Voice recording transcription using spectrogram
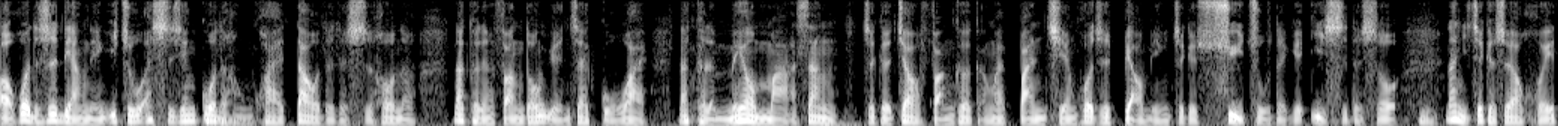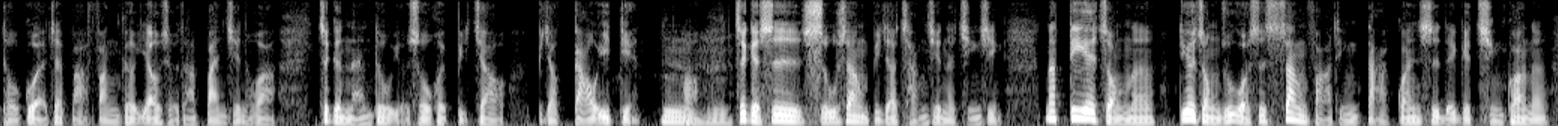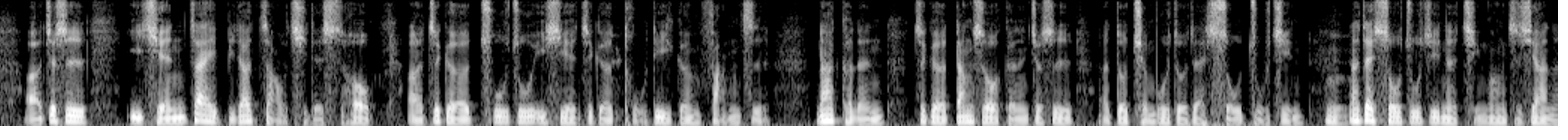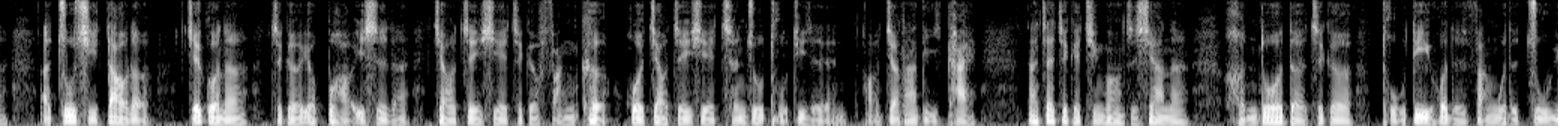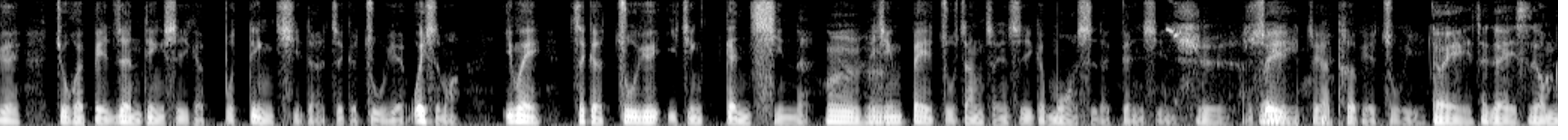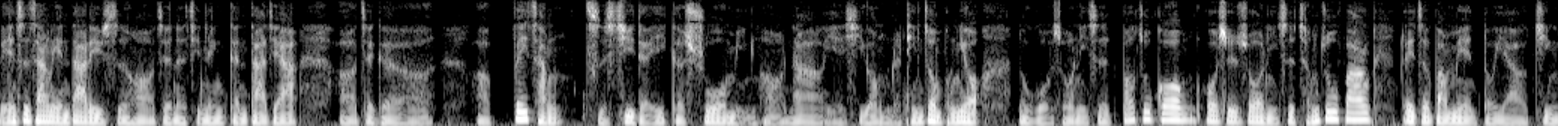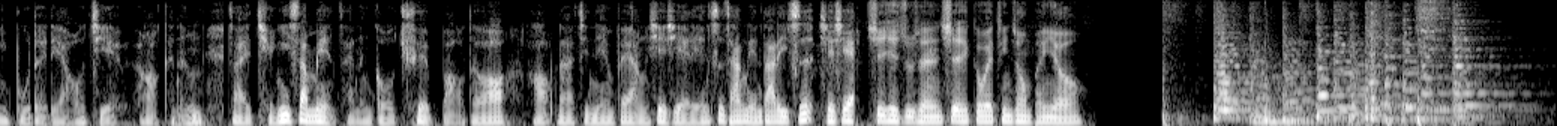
哦，或者是两年一租，哎，时间过得很快，到了的时候呢，那可能房东远在国外，那可能没有马上这个叫房客赶快搬迁，或者是表明这个续租的一个意思的时候，嗯，那你这个时候要回头过来再把房客要求他搬迁的话，这个难度有时候会比较比较高一点。嗯，好，这个是实务上比较常见的情形。那第二种呢？第二种如果是上法庭打官司的一个情况呢？呃，就是以前在比较早期的时候，呃，这个出租一些这个土地跟房子，那可能这个当时候可能就是呃，都全部都在收租金。嗯，那在收租金的情况之下呢，呃，租期到了。结果呢，这个又不好意思呢，叫这些这个房客或叫这些承租土地的人，哦，叫他离开。那在这个情况之下呢，很多的这个土地或者是房屋的租约就会被认定是一个不定期的这个租约。为什么？因为这个租约已经更新了，嗯，已经被主张成是一个末世的更新，是，所以这要特别注意。对，这个也是我们连世昌连大律师哈，真的今天跟大家啊、呃，这个呃非常仔细的一个说明哈。那也希望我们的听众朋友，如果说你是包租公，或是说你是承租方，对这方面都要进一步的了解啊，可能在权益上面才能够确保的哦。好，那今天非常谢谢连世昌连大律师，谢谢，谢谢主持人，谢谢各位听众朋友。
